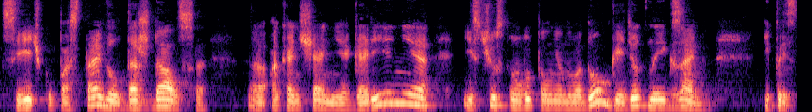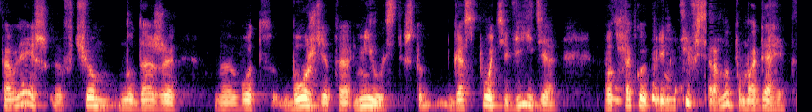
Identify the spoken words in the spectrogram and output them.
свечку поставил, дождался – Э, окончания горения и с чувством выполненного долга идет на экзамен. И представляешь, в чем, ну, даже э, вот Божья-то милость, что Господь, видя вот такой примитив, все равно помогает.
